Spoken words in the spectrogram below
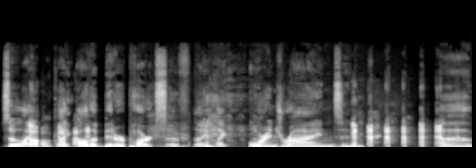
So like, Oh, like all the bitter parts of like like orange rinds and uh,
